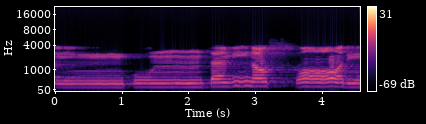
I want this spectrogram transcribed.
إِن كُنتَ مِنَ الصَّادِقِينَ.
